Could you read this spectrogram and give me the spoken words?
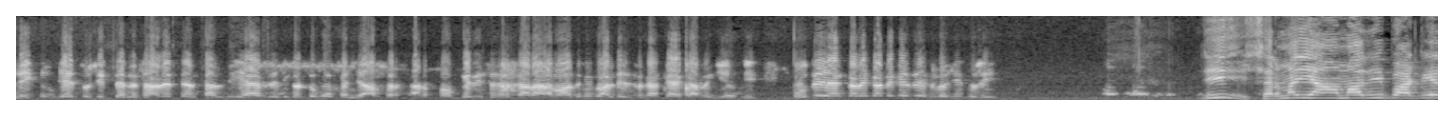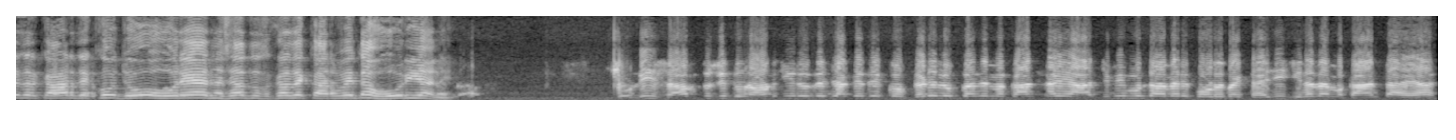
ਲੇਕਿਨ ਜੇ ਤੁਸੀਂ 3 3.5 ਸਾਲ ਦੀ ਐਵਰੇਜ ਕੱਢੋਗੇ, ਪੰਜਾਬ ਸਰਕਾਰ ਮੌਕੇ ਦੀ ਸਰਕਾਰ, ਆਮ ਆਦਮੀ ਪਾਰਟੀ ਸਰਕਾਰ ਕਹਿ ਕਰ ਰਹੀ ਹੈ ਜੀ? ਉਹਦੇ ਅੰਕੜੇ ਕੱਢ ਕੇ ਦੇਖ ਲਓ ਜੀ ਤੁਸੀਂ। ਜੀ, ਸ਼ਰਮਾ ਜੀ, ਆਮ ਆਦਮੀ ਪਾਰਟੀ ਦੀ ਸਰਕਾਰ ਦੇਖੋ, ਜੋ ਹੋ ਰਿਹਾ ਨਸ਼ਾ ਤਸਕਰਾਂ ਦੇ ਕਾਰਵਾਈ ਤਾਂ ਹੋ ਰਹੀਆਂ ਨੇ। ਛੋਟੀ ਸਾਹਿਬ ਤੁਸੀਂ ਗਰਾਊਂਡ ਜ਼ੀਰੋ ਤੇ ਜਾ ਕੇ ਦੇਖੋ ਕਿਹੜੇ ਲੋਕਾਂ ਦੇ ਮਕਾਨ ਢਾਏ ਅੱਜ ਵੀ ਮੁੰਡਾ ਮੇਰੇ ਕੋਲ ਬੈਠਾ ਹੈ ਜੀ ਜਿਨ੍ਹਾਂ ਦਾ ਮਕਾਨ ਢਾਇਆ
